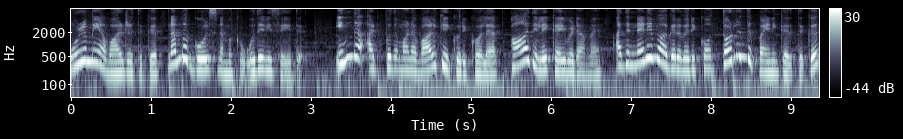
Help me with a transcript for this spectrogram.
முழுமையா வாழ்றதுக்கு நம்ம கோல்ஸ் நமக்கு உதவி செய்யுது. இந்த அற்புதமான வாழ்க்கை குறிக்கோளை பாதிலே கைவிடாம அது நினைவாகிற வரைக்கும் தொடர்ந்து பயணிக்கிறதுக்கு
